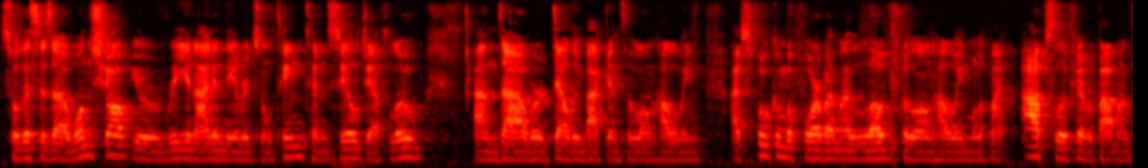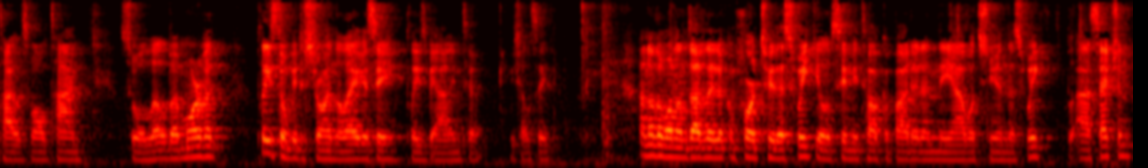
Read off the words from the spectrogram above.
So this is a one-shot. You're reuniting the original team, Tim Sale, Jeph Loeb, and uh, we're delving back into The Long Halloween. I've spoken before about my love for The Long Halloween, one of my absolute favourite Batman titles of all time. So a little bit more of it Please don't be destroying the legacy. Please be adding to it. We shall see. Another one I'm definitely looking forward to this week. You'll see me talk about it in the uh, What's New in This Week uh, section.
